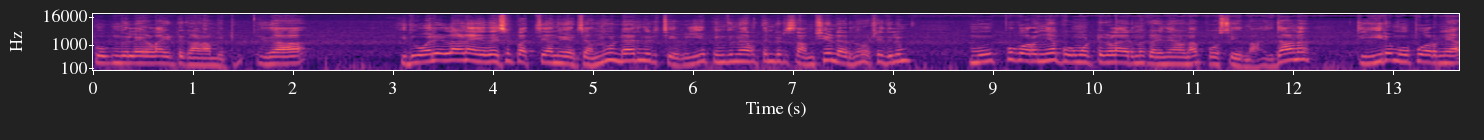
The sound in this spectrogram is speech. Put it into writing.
പൂങ്കുലകളായിട്ട് കാണാൻ പറ്റും. ഇതാ ഇതുപോലെയുള്ളതാണ് ഏകദേശം പച്ചയാന്ന് വിചാരിച്ചത് അന്നും ഉണ്ടായിരുന്നു ഒരു ചെറിയ പിങ്ക് നിറത്തിന്റെ ഒരു സംശയം ഉണ്ടായിരുന്നു. പക്ഷേ ഇതിലും മൂപ്പ് കുറഞ്ഞ പൂമൊട്ടുകളായിരുന്നു കഴിഞ്ഞ തവണ പോസ്റ്റ് ചെയ്യുന്നത് ഇതാണ് തീരെ മൂപ്പ് കുറഞ്ഞ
